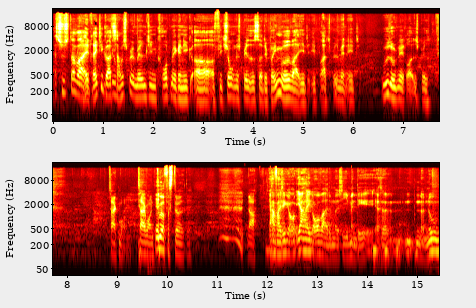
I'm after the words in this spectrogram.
Så. Jeg synes, der var et rigtig godt samspil mellem din kortmekanik og, og fiktion i spillet, så det på ingen måde var et, et brætspil, men et udelukkende et rollespil. Tak, Morten. Tak, Morten. Du har forstået det. Nå, Jeg har faktisk ikke, over- jeg har ikke overvejet det, må jeg sige, men det, altså, når nu,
